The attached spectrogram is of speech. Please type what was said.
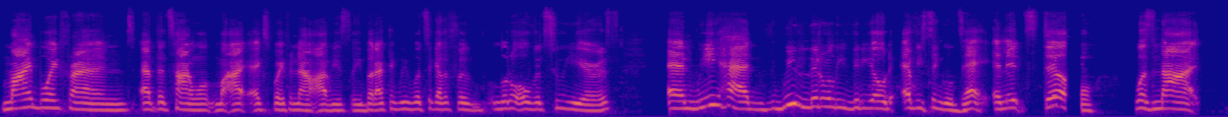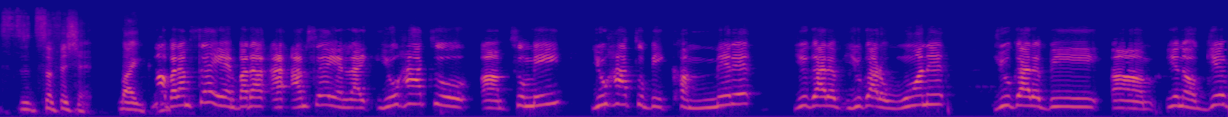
my boyfriend at the time, well, my ex-boyfriend now, obviously, but I think we were together for a little over two years. And we had we literally videoed every single day, and it still was not su- sufficient. Like no, but I'm saying, but I, I, I'm saying, like you had to, um, to me, you have to be committed. You gotta you gotta want it. You gotta be um you know give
